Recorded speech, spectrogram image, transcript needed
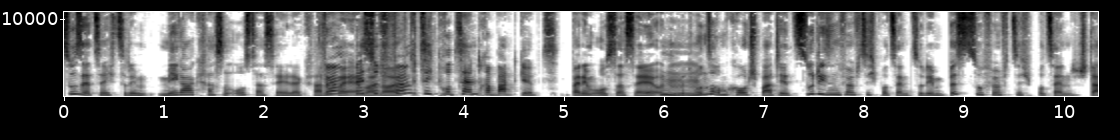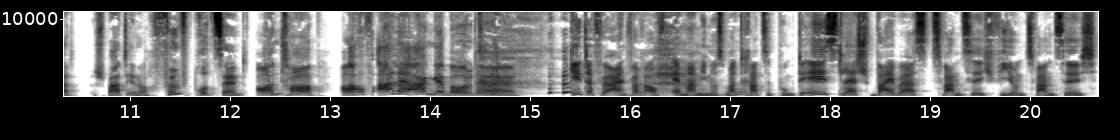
zusätzlich zu dem mega krassen Ostersale, der gerade bei bis Emma zu läuft, 50 Prozent Rabatt gibt's. bei dem Ostersale. Und Mhm. mit unserem Code spart ihr zu diesen 50 Prozent, zu dem bis zu 50 Prozent, spart ihr noch 5 Prozent On top auf alle Angebote. Geht dafür einfach auf emma-matratze.de slash vibers 2024.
